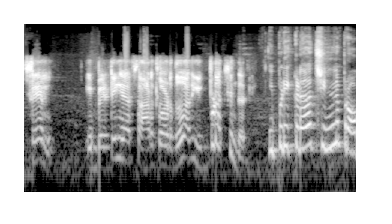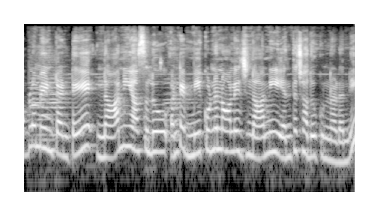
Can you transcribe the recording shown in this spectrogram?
సేమ్ ఈ బెట్టింగ్ యాప్స్ ఆడకూడదు అని ఇప్పుడు వచ్చింది అది. ఇప్పుడు ఇక్కడ చిన్న ప్రాబ్లం ఏంటంటే నాని అసలు అంటే మీకున్న నాలెడ్జ్ నాని ఎంత చదువుకున్నాడండి?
